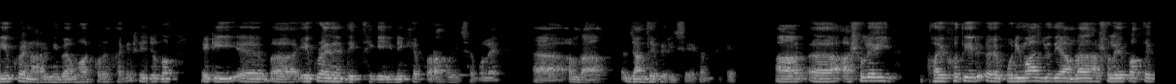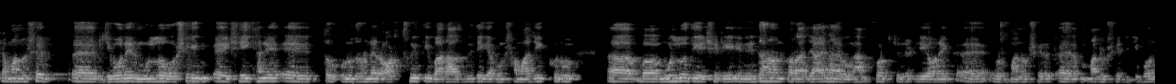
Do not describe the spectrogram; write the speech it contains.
ইউক্রেন আর্মি ব্যবহার করে থাকে। সেই জন্য এটি ইউক্রেনের দিক থেকেই নিক্ষেপ করা হয়েছে বলে আমরা জানতে পেরেছি এখান থেকে। আর আহ, আসলে ক্ষয়ক্ষতির পরিমাণ যদি আমরা আসলে প্রত্যেকটা মানুষের জীবনের মূল্য সেইখানে তো কোনো ধরনের অর্থনীতি বা রাজনৈতিক এবং সামাজিক কোনো মূল্য দিয়ে সেটি নির্ধারণ করা যায় না এবং আনফর্চুনেটলি অনেক মানুষের মানুষের জীবন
